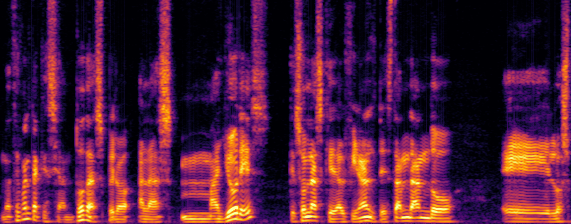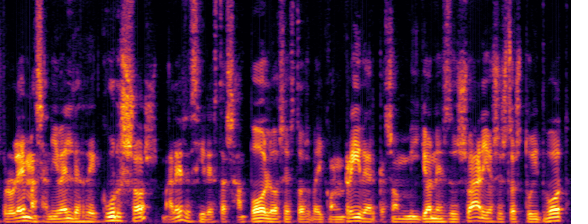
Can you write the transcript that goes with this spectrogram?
no hace falta que sean todas, pero a las mayores, que son las que al final te están dando eh, los problemas a nivel de recursos, ¿vale? Es decir, estos Apollos, estos Bacon Reader, que son millones de usuarios, estos Tweetbot,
